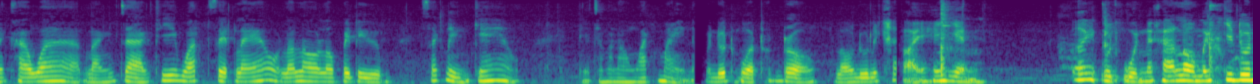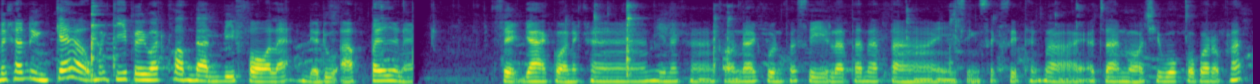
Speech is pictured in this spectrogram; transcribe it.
นะคะว่าหลังจากที่วัดเสร็จแล้วแล้วเราเราไปดื่มสักหนึ่งแก้ว เดี๋ยวจะมาลองวัดใหม่นะมนุษย์หัวทดลองลองดูเลยค่ะปล่อยให้เย็น เอ้ยอุ่นๆนะคะ ลองมากินดูนะคะหนึ่งแก้ว เมื่อกี้ไปวัดความดัน before แล้ว เดี๋ยวดู after นะ เสกยาก่อนนะคะ นี่นะคะขอได้คุณพระศรีรัตนตรัยสิ่งศักดิ์สิทธิ์ทั้งหลาย อาจารย์หมอชีวกปรพัฒน์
